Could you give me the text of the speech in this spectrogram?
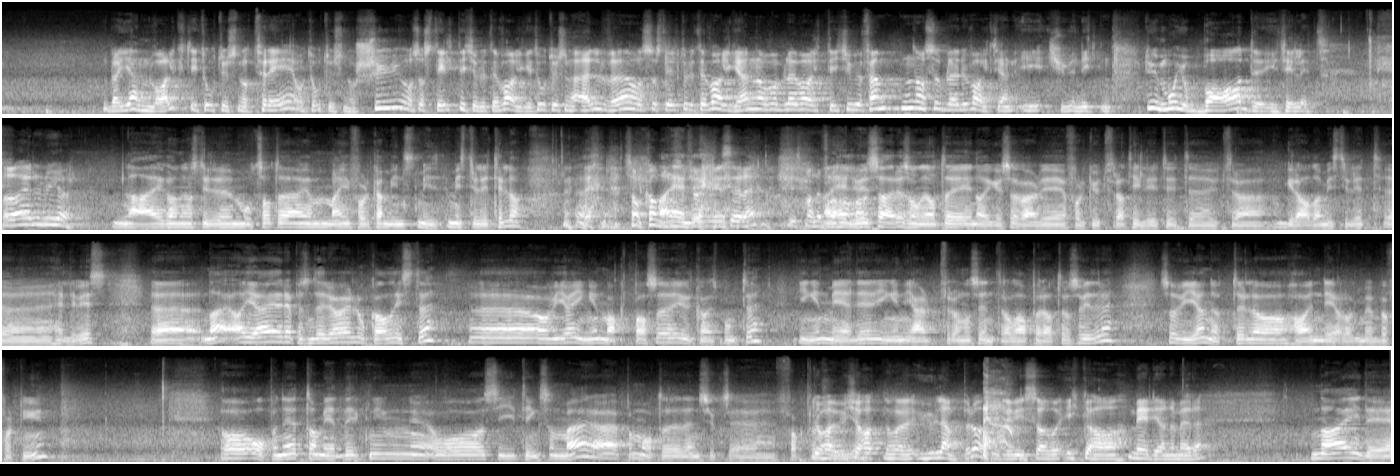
Du ble gjenvalgt i 2003 og 2007, og så stilte ikke du til valg i 2011. Og så stilte du til valg igjen og ble valgt i 2015, og så ble du valgt igjen i 2019. Du må jo bade i tillit. Hva er det du gjør? Nei, jeg kan jo stille motsatt. Det er meg folk har minst mistillit til. da. sånn kan man selvfølgelig se det. hvis man er Nei, Heldigvis er det sånn at i Norge så velger vi folk ut fra tillit, ikke ut fra grad av mistillit. Eh, heldigvis. Eh, nei, jeg representerer jo en lokal liste. Eh, og vi har ingen maktbase i utgangspunktet. Ingen medier, ingen hjelp fra noen sentrale apparater osv. Så, videre. så vi er nødt til å ha en dialog med befolkningen. Og åpenhet og medvirkning og si ting som er, er på en måte den suksessfaktoren. Du har jo ikke hatt noe ulempe da, tydeligvis av å ikke ha mediene med deg? Nei, det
